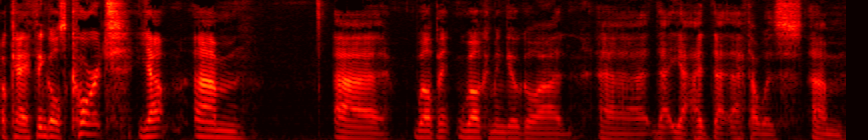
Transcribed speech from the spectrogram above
okay, Thingol's court. Yep. Um, uh, welcoming, welcoming Gil-galad. Uh, that yeah, I that I thought was um,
